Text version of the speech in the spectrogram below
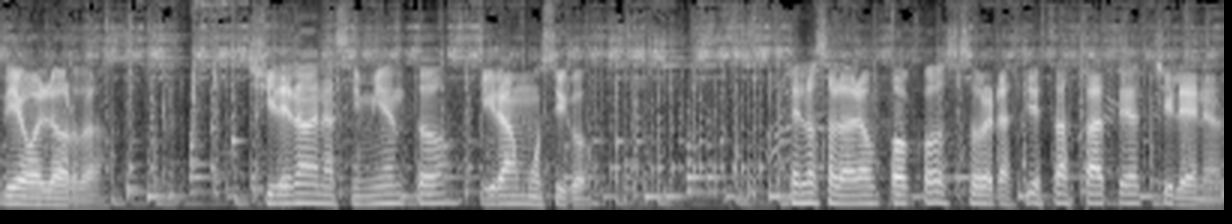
Diego Lorda, chileno de nacimiento y gran músico. Él nos hablará un poco sobre las fiestas patrias chilenas.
